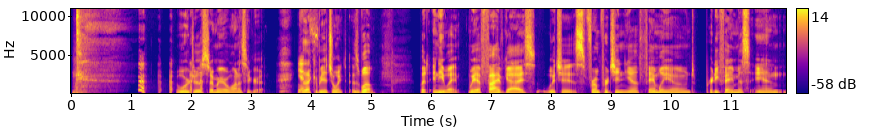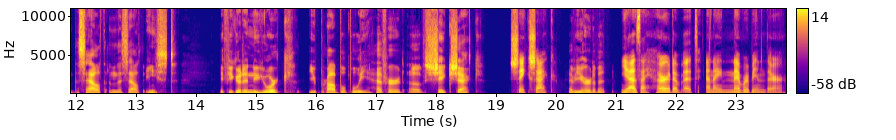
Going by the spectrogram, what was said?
or just a marijuana cigarette. yes. So that could be a joint as well. But anyway, we have Five Guys, which is from Virginia, family owned, pretty famous in the South and the Southeast. If you go to New York, you probably have heard of Shake Shack. Shake Shack. Have you heard of it? Yes, I heard of it, and I never been there.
